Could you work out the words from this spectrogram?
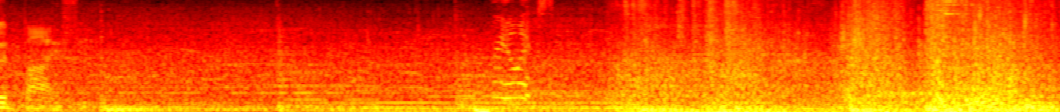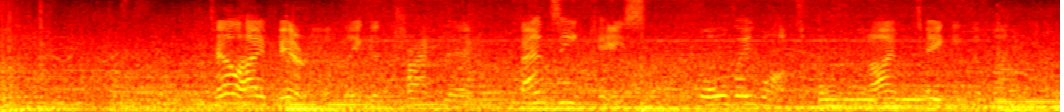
Goodbye. Felix! Tell Hyperion they can track their fancy case all they want, but I'm taking the money.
